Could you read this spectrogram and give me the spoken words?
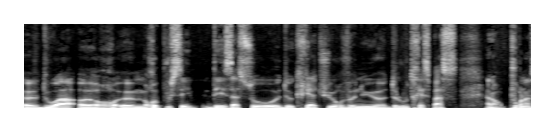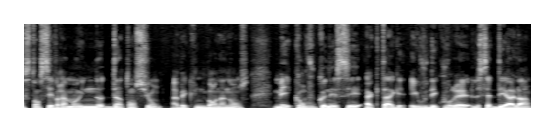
euh, doit repousser des assauts de créatures venues de l'outre-espace. Alors pour l'instant, c'est vraiment une note d'intention avec une bande annonce, mais quand vous connaissez Actag et que vous découvrez cette DA là,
